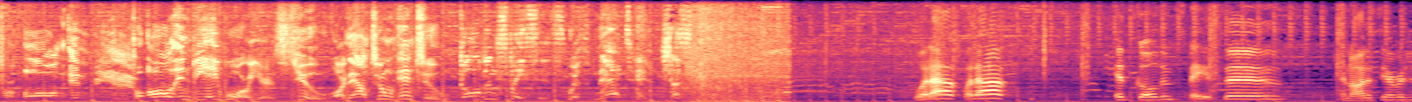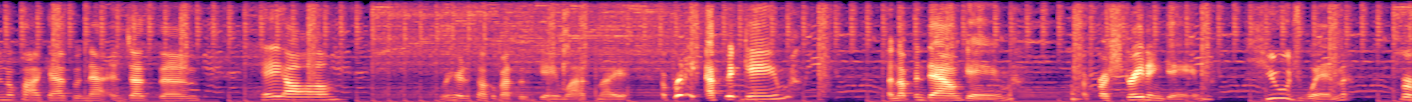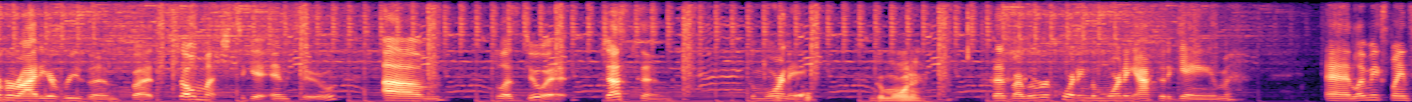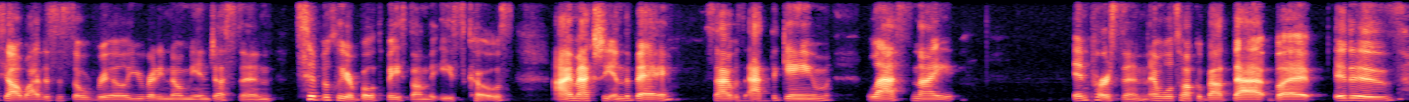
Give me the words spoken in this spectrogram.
For all NBA, for all NBA warriors, you are now tuned into Golden Spaces with Nat and Justin. What up? What up? It's Golden Spaces, an Odyssey original podcast with Nat and Justin. Hey, y'all. We're here to talk about this game last night. A pretty epic game, an up and down game, a frustrating game, huge win for a variety of reasons, but so much to get into. Um, so let's do it. Justin, good morning. Good morning. That's right. We're recording the morning after the game. And let me explain to y'all why this is so real. You already know me and Justin typically are both based on the East Coast. I'm actually in the Bay. So I was at the game last night in person, and we'll talk about that. But it is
